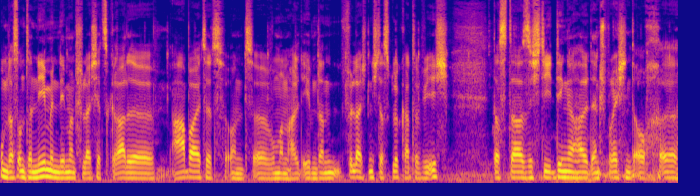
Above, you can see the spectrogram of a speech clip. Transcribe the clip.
um das Unternehmen, in dem man vielleicht jetzt gerade arbeitet und äh, wo man halt eben dann vielleicht nicht das Glück hatte wie ich, dass da sich die Dinge halt entsprechend auch äh,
